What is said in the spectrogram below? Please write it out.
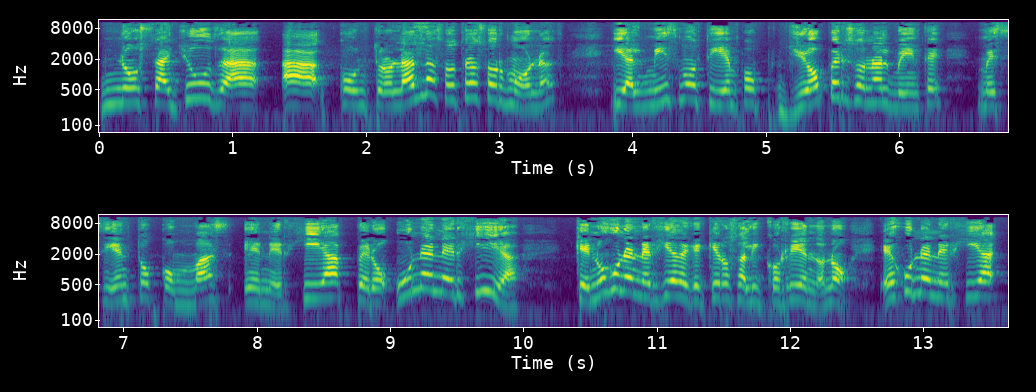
nos ayuda a controlar las otras hormonas y al mismo tiempo yo personalmente me siento con más energía, pero una energía que no es una energía de que quiero salir corriendo, no, es una energía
